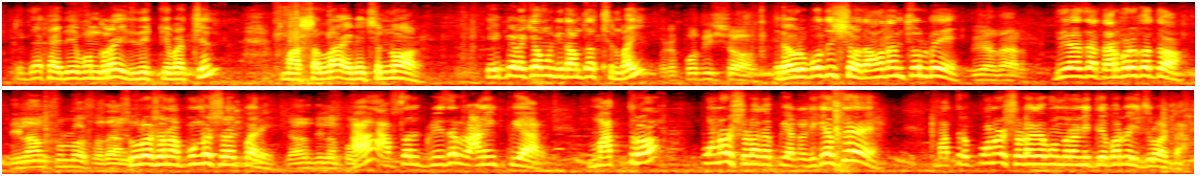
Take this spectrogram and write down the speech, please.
একটু দেখাই দেই বন্ধুরা এই যে দেখতে পাচ্ছেন। মার্শাল্লাহ এটা হচ্ছে নর। এই পেয়ারা কেমন কি দাম চাচ্ছেন ভাই? পঁচিশশো। এটা ওর পঁচিশশো দাম দাম চলবে? দুই হাজার। দুই হাজার তারপরে কত? দিলাম ষোলোশো ষোলোশো না পনেরোশো একবারে? হ্যাঁ আফসান গ্রিজেল রানিং পেয়ার। মাত্র পনেরোশো টাকা পেয়ারটা ঠিক আছে? মাত্র পনেরোশো টাকা বন্ধুরা নিতে পারবেন এই জোড়াটা।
